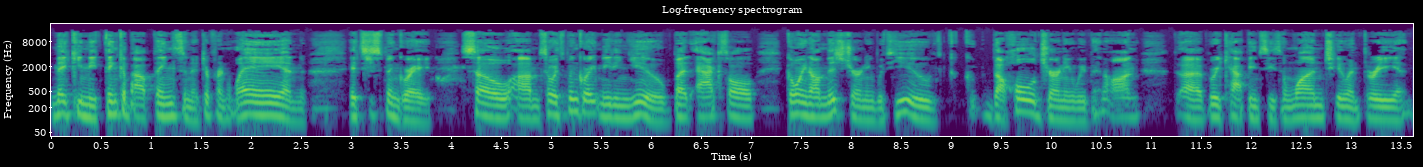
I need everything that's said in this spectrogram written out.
making me think about things in a different way. And it's just been great. So, um, so it's been great meeting you, but Axel going on this journey with you, the whole journey we've been on, uh, recapping season one, two, and three and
